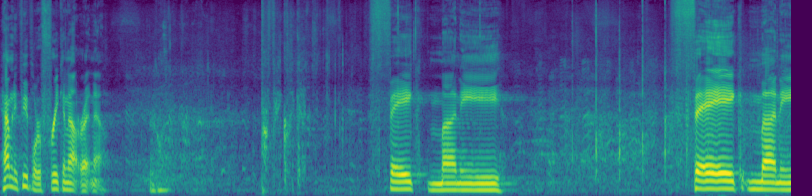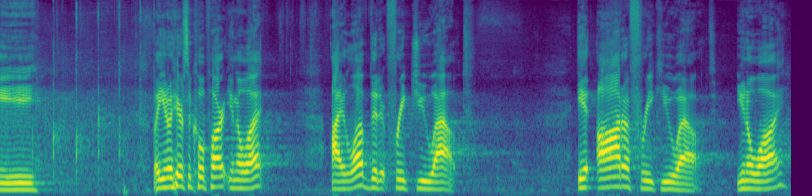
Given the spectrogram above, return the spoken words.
How many people are freaking out right now? Perfectly good. Fake money. Fake money. But you know, here's the cool part. You know what? I love that it freaked you out. It ought to freak you out. You know why?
